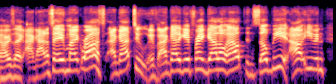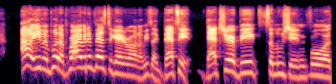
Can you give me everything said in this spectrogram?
And Harvey's like, I gotta save Mike Ross. I got to. If I gotta get Frank Gallo out, then so be it. I'll even I'll even put a private investigator on him. He's like, that's it. That's your big solution for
